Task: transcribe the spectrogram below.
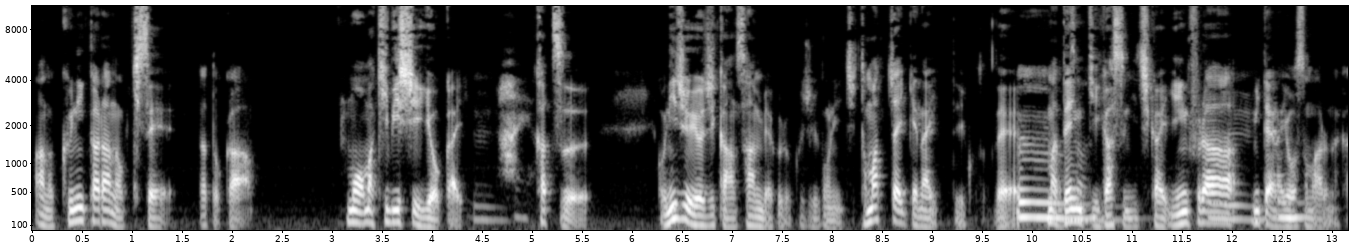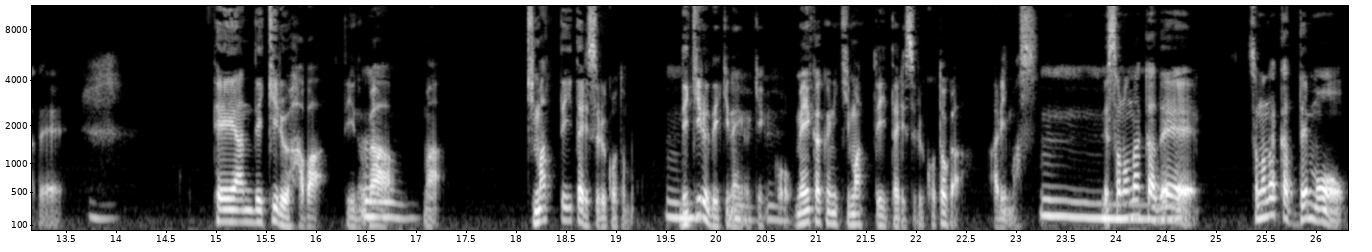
あの、国からの規制だとか、もう、ま、厳しい業界、かつ、24時間365日止まっちゃいけないっていうことで、まあ、電気、ガスに近いインフラみたいな要素もある中で、提案できる幅っていうのが、うん、まあ、決まっていたりすることも、うん、できるできないが結構明確に決まっていたりすることがあります。で、その中で、その中でも、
